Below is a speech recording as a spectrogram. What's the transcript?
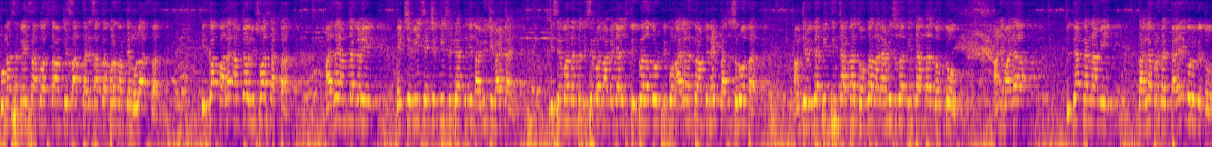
पुन्हा सकाळी सात वाजता आमचे सात साडेसातला परत आमचे मुलं असतात. इतका पालक आमच्यावर विश्वास टाकतात. आजही आमच्याकडे एकशे वीस एकशे तीस विद्यार्थ्यांची दहावीची बॅच आहे. डिसेंबर नंतर डिसेंबरला आम्ही ज्यावेळेस ट्रिपला जातो ट्रिपहून आल्यानंतर आमचे नाईट क्लासेस सुरू होतात. आमचे विद्यार्थी तीन चार तास झोपतात आणि आम्ही सुद्धा तीन चार तास झोपतो. आणि माझ्या विद्यार्थ्यांना आम्ही चांगल्या प्रकारे तयारी करून घेतो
